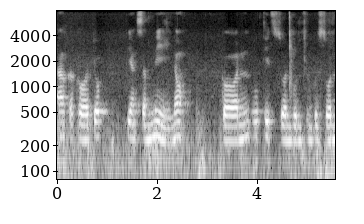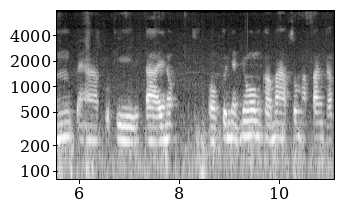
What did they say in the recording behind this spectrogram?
เอาก็ขอจบเพียงสำนีเนาะก่อนอุทิศส่วนบุญส่วนกุศลไปหาผู้ที่ตายเนาะออกตัวญาติโยมเข้ามารับชมรับฟังครับ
